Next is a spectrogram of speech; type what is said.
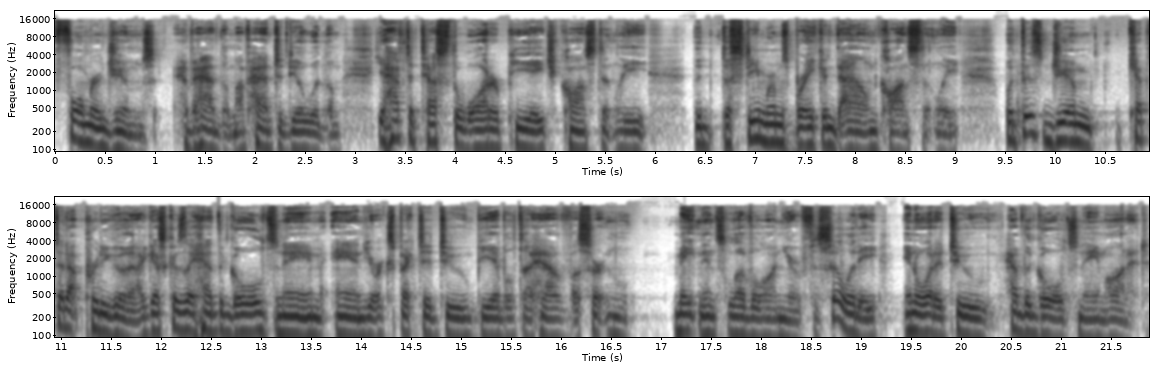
former gyms have had them. I've had to deal with them. You have to test the water pH constantly. The, the steam room's breaking down constantly. But this gym kept it up pretty good, I guess, because they had the Gold's name and you're expected to be able to have a certain maintenance level on your facility in order to have the Gold's name on it.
